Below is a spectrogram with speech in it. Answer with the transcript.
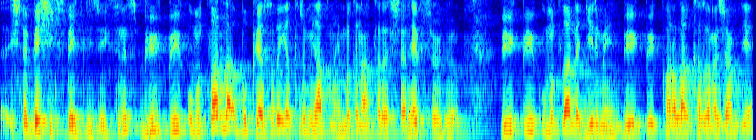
e, işte 5x bekleyeceksiniz. Büyük büyük umutlarla bu piyasada yatırım yapmayın. Bakın arkadaşlar hep söylüyorum. Büyük büyük umutlarla girmeyin. Büyük büyük paralar kazanacağım diye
